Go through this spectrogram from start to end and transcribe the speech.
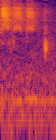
thank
